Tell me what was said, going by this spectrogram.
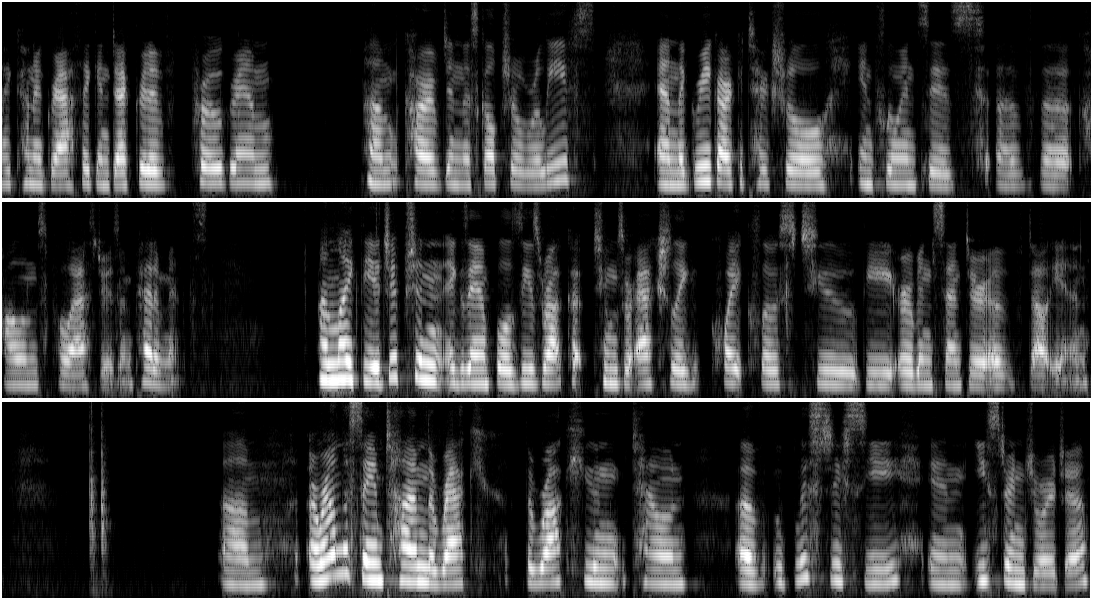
iconographic and decorative program um, carved in the sculptural reliefs and the Greek architectural influences of the columns, pilasters, and pediments. Unlike the Egyptian examples, these rock-cut tombs were actually quite close to the urban center of Dalyan. Um, around the same time, the, rock, the rock-hewn town of Uplistisi in eastern Georgia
